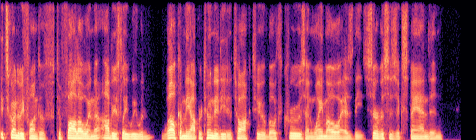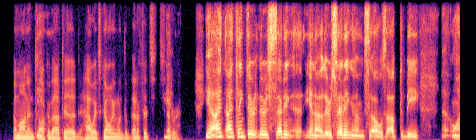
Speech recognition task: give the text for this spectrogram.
It's going to be fun to to follow, and obviously we would welcome the opportunity to talk to both Cruise and Waymo as the services expand and come on and talk yeah. about uh, how it's going with the benefits, etc. Yeah, I, I think they're they're setting uh, you know they're setting themselves up to be uh,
